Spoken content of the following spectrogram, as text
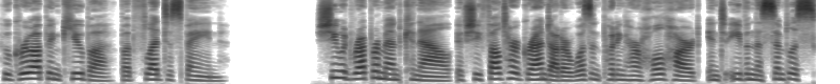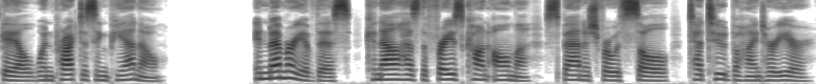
who grew up in Cuba but fled to Spain. She would reprimand Canal if she felt her granddaughter wasn't putting her whole heart into even the simplest scale when practicing piano. In memory of this, Canal has the phrase con alma, Spanish for with soul, tattooed behind her ear.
